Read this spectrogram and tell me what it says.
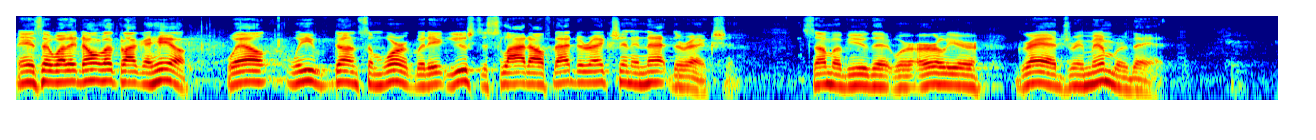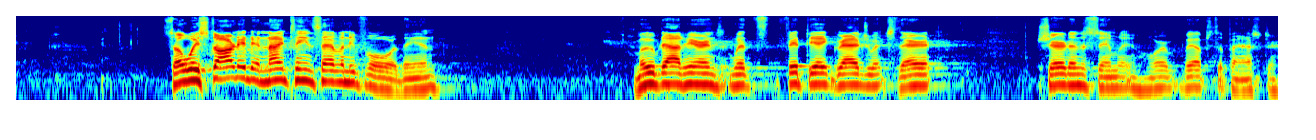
And you say, well, it don't look like a hill. Well, we've done some work, but it used to slide off that direction and that direction. Some of you that were earlier grads remember that. So we started in 1974 then. Moved out here in, with 58 graduates there at Sheridan Assembly, where Veps the pastor.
